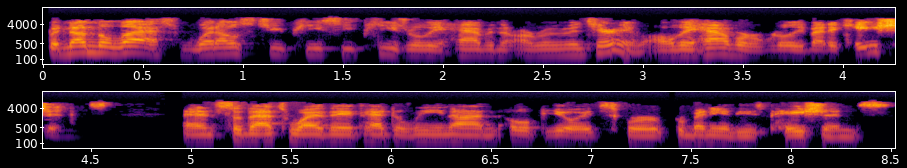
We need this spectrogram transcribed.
But nonetheless, what else do PCPs really have in their armamentarium? All they have are really medications. And so that's why they've had to lean on opioids for, for many of these patients.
